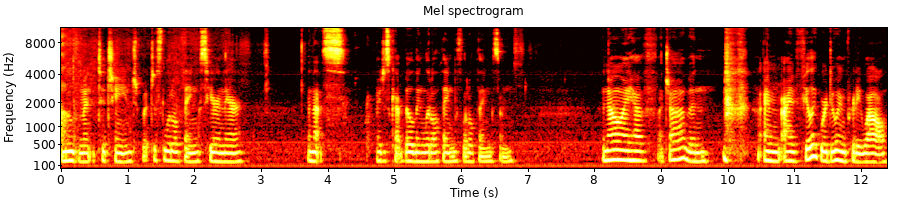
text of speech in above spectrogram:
movement to change, but just little things here and there, and that's. I just kept building little things, little things, and, and now I have a job, and I'm. I feel like we're doing pretty well,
